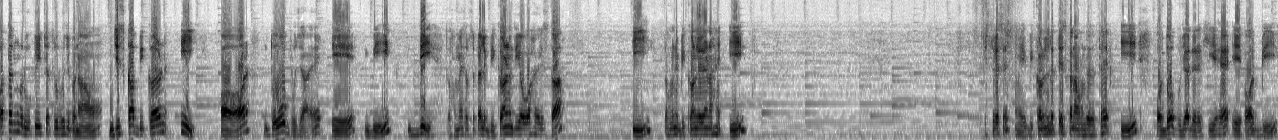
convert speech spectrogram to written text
पतंग रूपी चतुर्भुज बनाओ, जिसका विकर्ण ई और दो भुजाएँ ए बी डी है। तो हमें सबसे पहले विकर्ण दिया हुआ है इसका ई तो हमने विकर्ण ले लेना है ई इस तरह से हम विकर्ण लेते हैं, इसका नाम हम दे देते हैं ई और दो भुजा दे रखी है ए और बी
